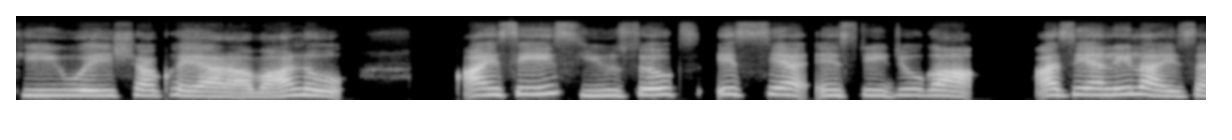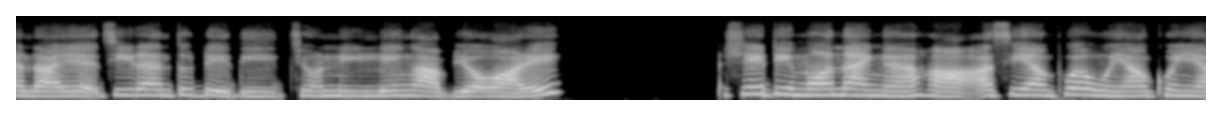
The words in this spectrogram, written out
ခီးဝေးလျှောက်ခဲ့ရတာပါလို့ ICS Yusuf Isya Institute က အာဆီယံလေးလာရေးစင်တာရဲ့အကြီးတန်းသုတေသီဂျွန်နီလင်းကပြောပါရယ်အရှိတီမောနိုင်ငံဟာအာဆီယံဖွဲ့ဝင်ရောက်ခွင့်ရ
